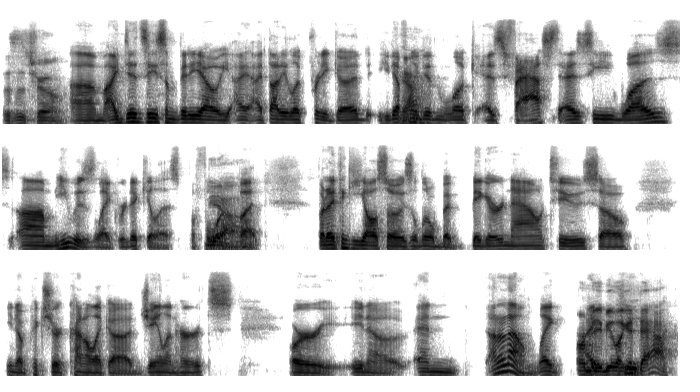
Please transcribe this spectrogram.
this is true. Um, I did see some video. He, I, I thought he looked pretty good. He definitely Yeah. didn't look as fast as he was. Um, he was like ridiculous before, Yeah. but but I think he also is a little bit bigger now too. So, you know, picture kind of like a Jalen Hurts, or you know, and I don't know, like Or I- maybe like he- a Dak.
